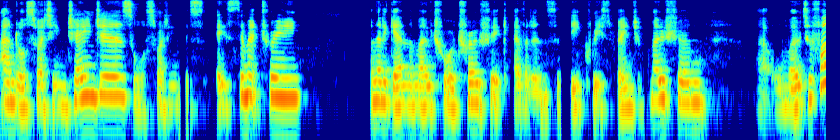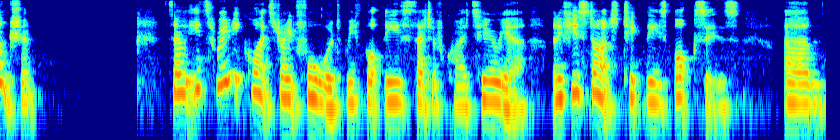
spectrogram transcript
and or sweating changes or sweating asymmetry. And then again, the motor or trophic evidence of decreased range of motion uh, or motor function. So it's really quite straightforward. We've got these set of criteria. And if you start to tick these boxes, um,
